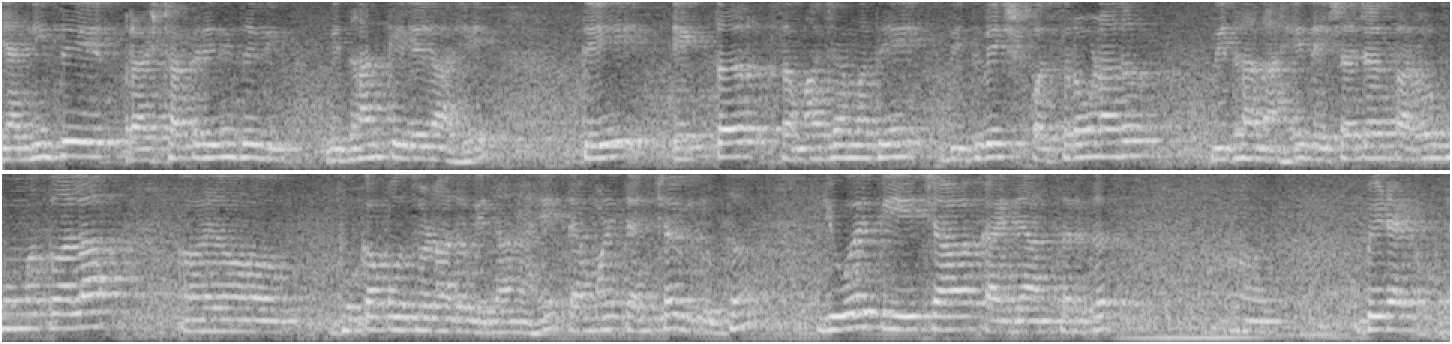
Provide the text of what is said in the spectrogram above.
यांनी जे राज ठाकरेंनी जे वि विधान केलेलं आहे ते एकतर समाजामध्ये विद्वेष पसरवणारं विधान आहे देशाच्या सार्वभौमत्वाला धोका पोहोचवणारं विधान आहे त्यामुळे त्यांच्या विरुद्ध यू ए पी एच्या कायद्याअंतर्गत बेड्या ठोकल्या.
